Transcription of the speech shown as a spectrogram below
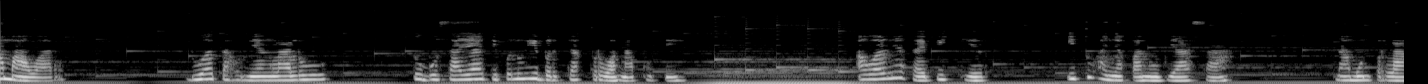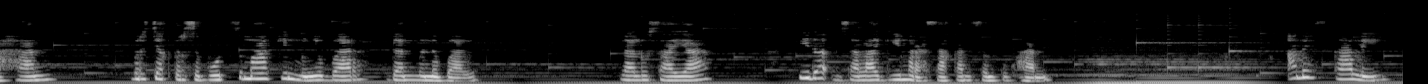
mawar. Dua tahun yang lalu, tubuh saya dipenuhi bercak berwarna putih. Awalnya saya pikir itu hanya panu biasa, namun perlahan bercak tersebut semakin menyebar dan menebal. Lalu saya tidak bisa lagi merasakan sentuhan. Aneh sekali,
